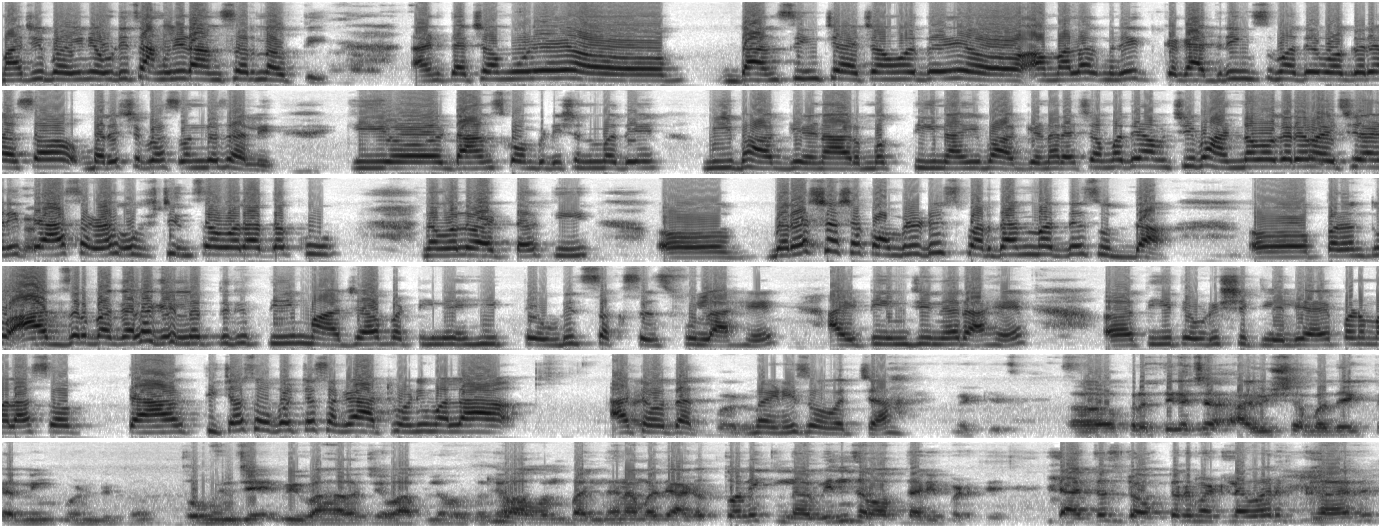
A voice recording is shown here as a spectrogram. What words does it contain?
माझी बहीण एवढी चांगली डान्सर नव्हती. आणि त्याच्यामुळे डान्सिंगच्या ह्याच्यामध्ये आम्हाला म्हणजे गॅदरिंगमध्ये वगैरे असा बरेचसे प्रसंग झाले की डान्स कॉम्पिटिशनमध्ये मी भाग घेणार मग ती नाही भाग घेणार याच्यामध्ये आमची भांडणं वगैरे व्हायची आणि त्या सगळ्या गोष्टींचं मला आता खूप नवल वाटतं की बऱ्याचशा अशा कॉम्पिटेटिव्ह स्पर्धांमध्ये सुद्धा परंतु आज जर बघायला गेलं तरी ती माझ्या पटीने ही तेवढीच सक्सेसफुल आहे. आय टी इंजिनियर आहे. ती तेवढी शिकलेली आहे. पण मला असं त्या तिच्या सोबतच्या सगळ्या आठवणी मला आठवतात. बहिणीसोबतच्या. नक्कीच. प्रत्येकाच्या आयुष्यामध्ये एक टर्निंग पॉईंट येतो. तो म्हणजे विवाह जेव्हा आपलं होतं तेव्हा हो. आपण बंधनामध्ये अडकतो आणि एक नवीन जबाबदारी पडते. त्यातच डॉक्टर म्हटल्यावर घर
